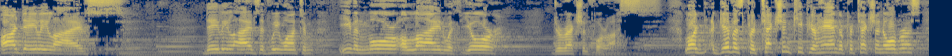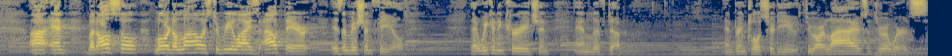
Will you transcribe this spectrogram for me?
our daily lives, daily lives that we want to even more align with your direction for us. Lord, give us protection. Keep your hand of protection over us. Uh, and but also, Lord, allow us to realize out there is a mission field that we can encourage and, and lift up and bring closer to you through our lives and through our words.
